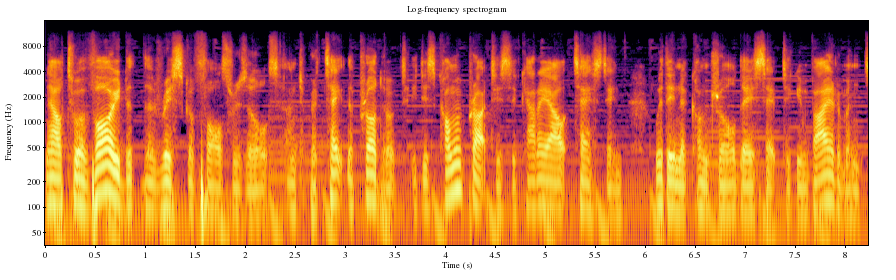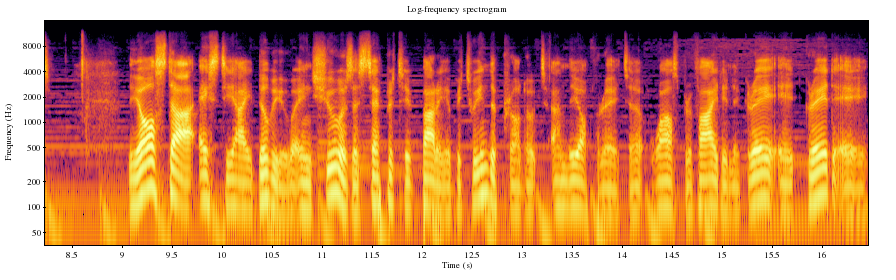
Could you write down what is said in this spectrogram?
Now, to avoid the risk of false results and to protect the product, it is common practice to carry out testing within a controlled aseptic environment. The AUSTAR STIW ensures a separative barrier between the product and the operator whilst providing a grade A, grade A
